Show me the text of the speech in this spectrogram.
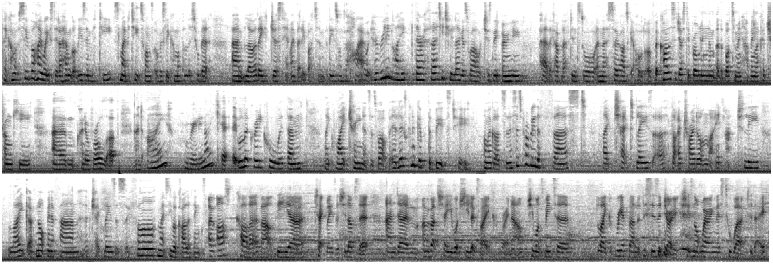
They come up super high waisted. I haven't got these in petites. My petites ones obviously come up a little bit um, lower. They just hit my belly button, but these ones are higher, which I really like. They're a 32 leg as well, which is the only pair they have left in store and they're so hard to get hold of. But Carla suggested rolling them at the bottom and having like a chunky um, kind of roll up and I really like it. It will look really cool with um, like white trainers as well, but it looks kind of good with the boots too. Oh my god, so this is probably the first like checked blazer that I've tried on that I actually like. I've not been a fan of check blazers so far. Might see what Carla thinks. I've asked Carla about the uh, check blazer. She loves it. And um, I'm about to show you what she looks like right now. She wants me to like reaffirm that this is a joke. She's not wearing this to work today.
